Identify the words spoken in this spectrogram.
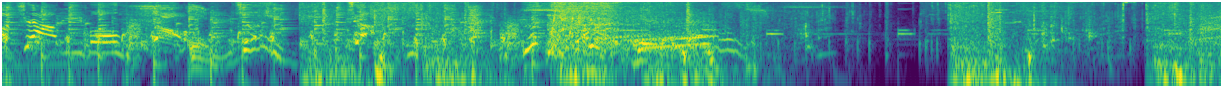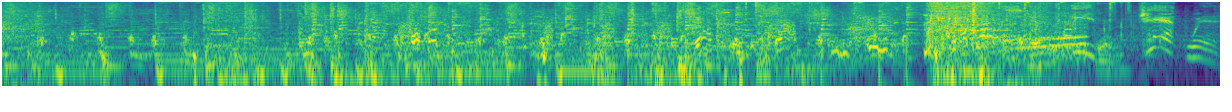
Watch out, evil! Gently stop intruding. Evil can't win!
